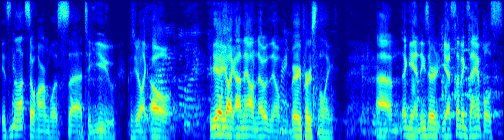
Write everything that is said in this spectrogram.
It's not so harmless uh, to you because you're like, oh, yeah, you're like, I now know them Right. very personally. Um, again, these are yeah some examples.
